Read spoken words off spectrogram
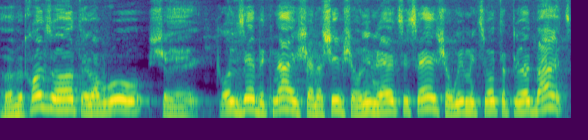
אבל בכל זאת הם אמרו שכל זה בתנאי שאנשים שעולים לארץ ישראל שומרים מצוות התלויות בארץ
